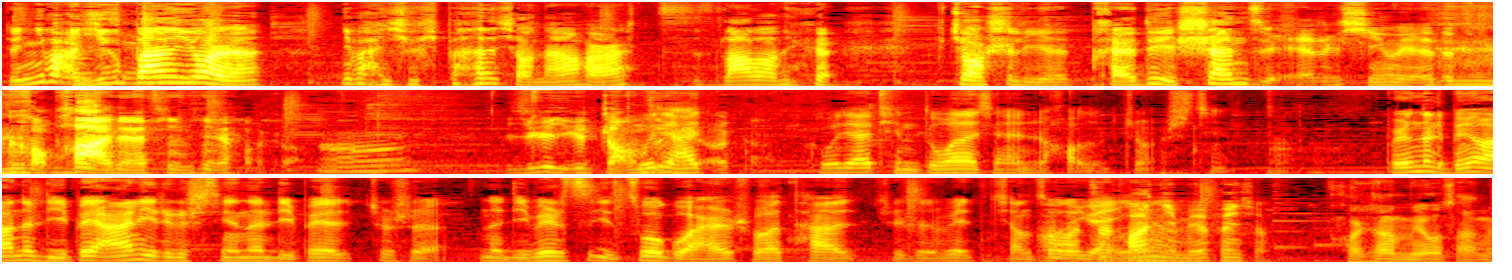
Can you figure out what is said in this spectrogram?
对你把一个班幼儿园，你把一个班小男孩 拉到那个教室里排队扇嘴，这个行为都可怕！现在听听，我靠，嗯，一个一个长嘴。估计还估计还挺多的，现在这好多这种事情。不是，那里没有啊？那李贝安利这个事情，那李贝就是那李贝是自己做过，还是说他就是为想做的原因、啊这好像你没分享好像没有啥能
